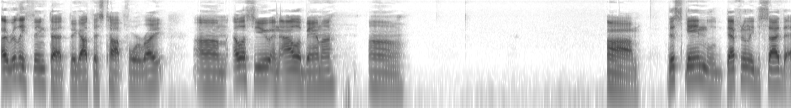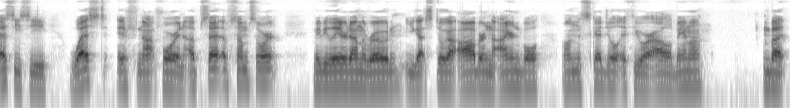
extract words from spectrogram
I really think that they got this top four right. Um, LSU and Alabama. Uh, um, this game will definitely decide the SEC West, if not for an upset of some sort. Maybe later down the road, you got still got Auburn, the Iron Bowl on the schedule if you are Alabama. But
